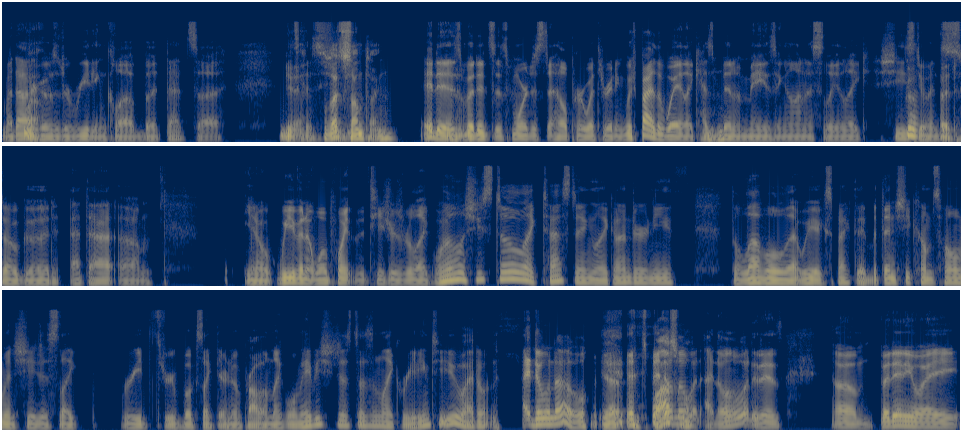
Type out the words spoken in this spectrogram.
my daughter Well. goes to reading club, but that's uh, Yeah, well, that's something. it is, Yeah. but it's it's more just to help her with reading, which by the way, like has Mhm. been amazing. Honestly, like she's doing Good. so good at that. Um, you know, we even at one point the teachers were like, "Well, she's still like testing like underneath the level that we expected," but then she comes home and she just like reads through books like they're no problem. Like, well, maybe she just doesn't like reading to you. I don't I don't know. Yeah, it's I don't know possible. what I don't know what it is. Um, but anyway,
